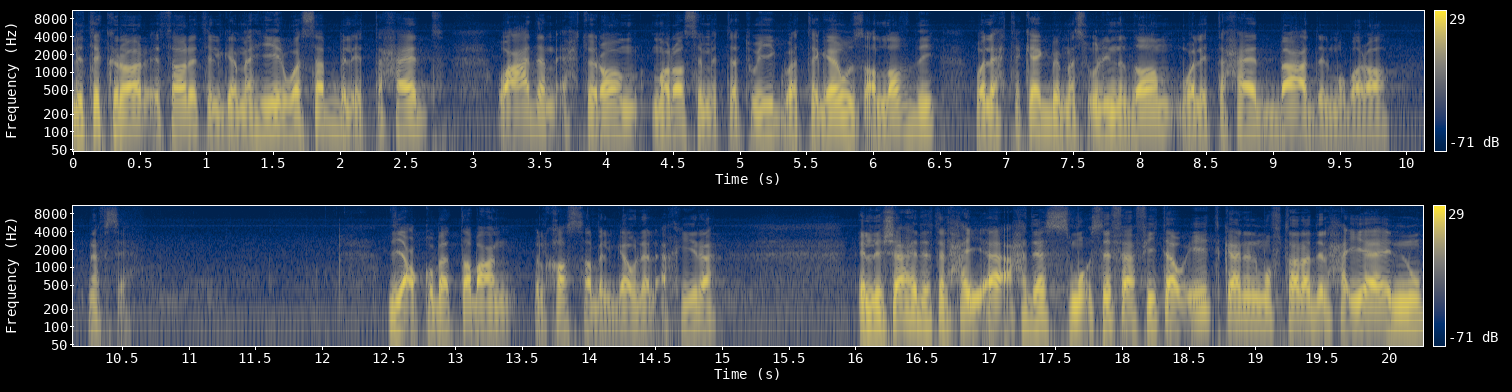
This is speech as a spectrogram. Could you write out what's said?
لتكرار إثارة الجماهير وسب الاتحاد وعدم احترام مراسم التتويج والتجاوز اللفظي والاحتكاك بمسؤولي النظام والاتحاد بعد المباراة نفسها. دي عقوبات طبعا الخاصة بالجولة الأخيرة اللي شهدت الحقيقة أحداث مؤسفة. في توقيت كان المفترض الحقيقة إنه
